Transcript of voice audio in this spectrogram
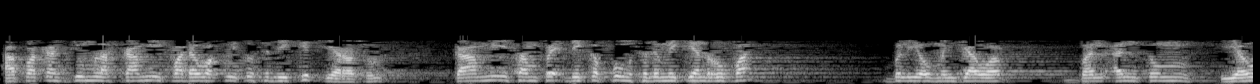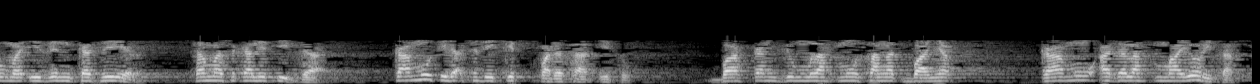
Apakah jumlah kami pada waktu itu sedikit ya Rasul? Kami sampai dikepung sedemikian rupa? Beliau menjawab, Bal antum yawma izin kasir. Sama sekali tidak. Kamu tidak sedikit pada saat itu. Bahkan jumlahmu sangat banyak. Kamu adalah mayoritas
